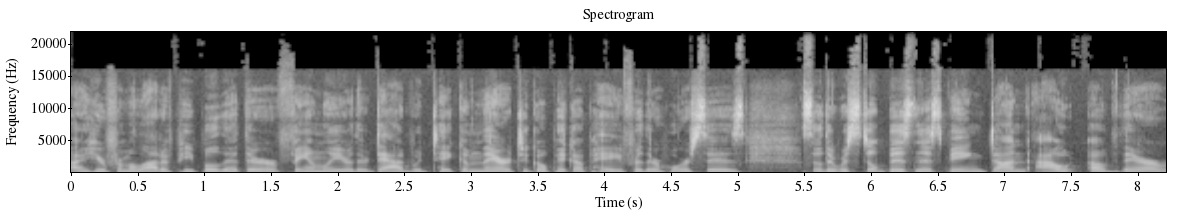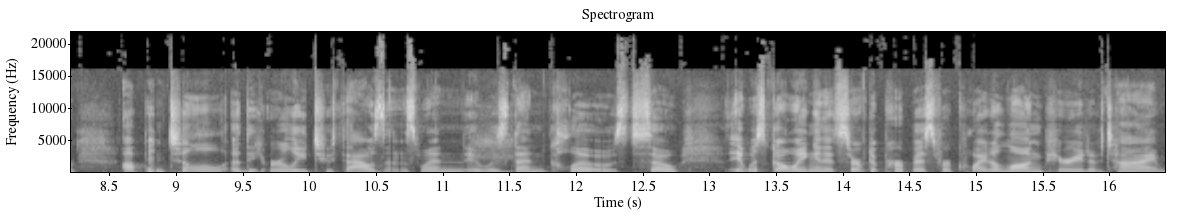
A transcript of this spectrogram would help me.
I hear from a lot of people that their family or their dad would take them there to go pick up hay for their horses. So there was still business being done out of there up until the early 2000s when it was then closed. So it was going and it served a purpose for quite a long period of time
